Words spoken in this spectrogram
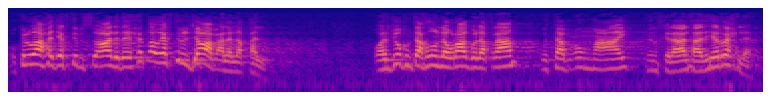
وكل واحد يكتب السؤال إذا يحب أو يكتب الجواب على الأقل. وأرجوكم تأخذون الأوراق والأقلام وتتابعون معاي من خلال هذه الرحلة.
